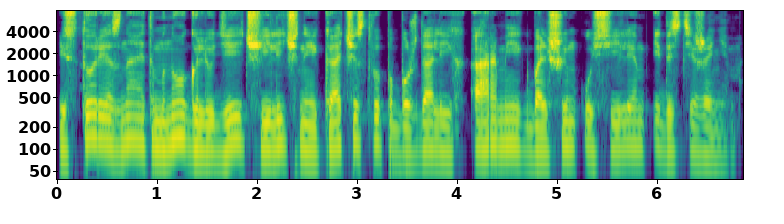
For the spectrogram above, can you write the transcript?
История знает много людей, чьи личные качества побуждали их армии к большим усилиям и достижениям.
